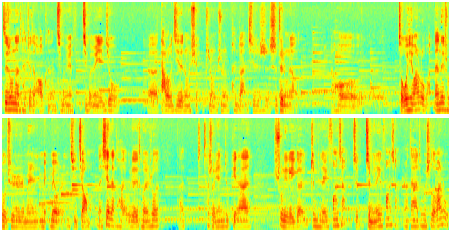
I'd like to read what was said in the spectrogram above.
最终呢，他觉得哦，可能基本面基本面研究。呃，大逻辑的这种选，这种这种判断其实是是最重要的。然后走过一些弯路吧，但那时候确实是没人没没有人去教嘛。但现在的话，我觉得同学说，他他首先就给大家树立了一个正确的一个方向，指指明了一个方向，然后大家就会少走弯路，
